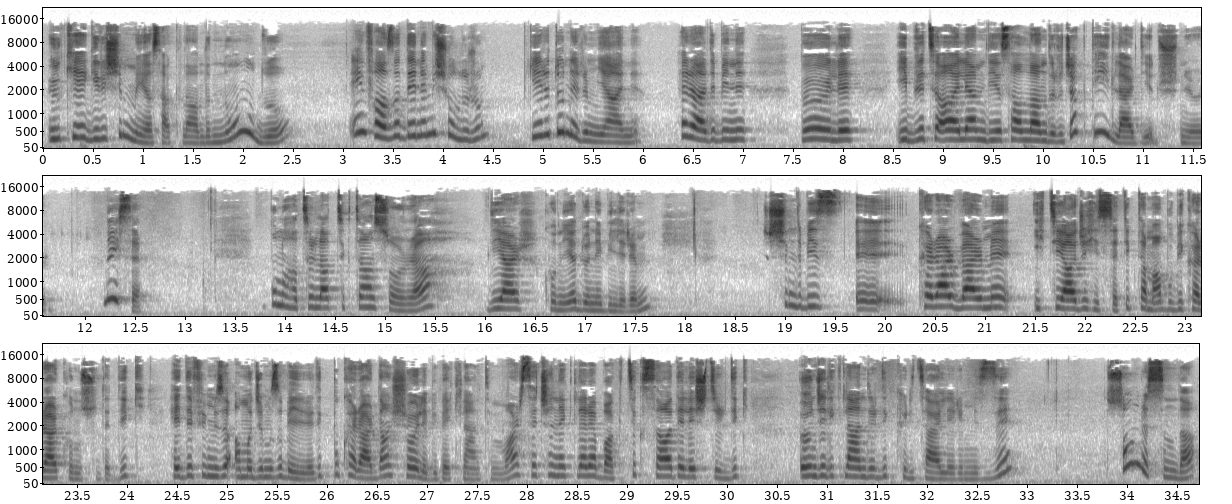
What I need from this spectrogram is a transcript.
Ülkeye girişim mi yasaklandı? Ne oldu? En fazla denemiş olurum. Geri dönerim yani. Herhalde beni böyle ibreti alem diye sallandıracak değiller diye düşünüyorum. Neyse. Bunu hatırlattıktan sonra diğer konuya dönebilirim. Şimdi biz e, karar verme ihtiyacı hissettik. Tamam bu bir karar konusu dedik. Hedefimizi, amacımızı belirledik. Bu karardan şöyle bir beklentim var. Seçeneklere baktık, sadeleştirdik önceliklendirdik kriterlerimizi. Sonrasında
